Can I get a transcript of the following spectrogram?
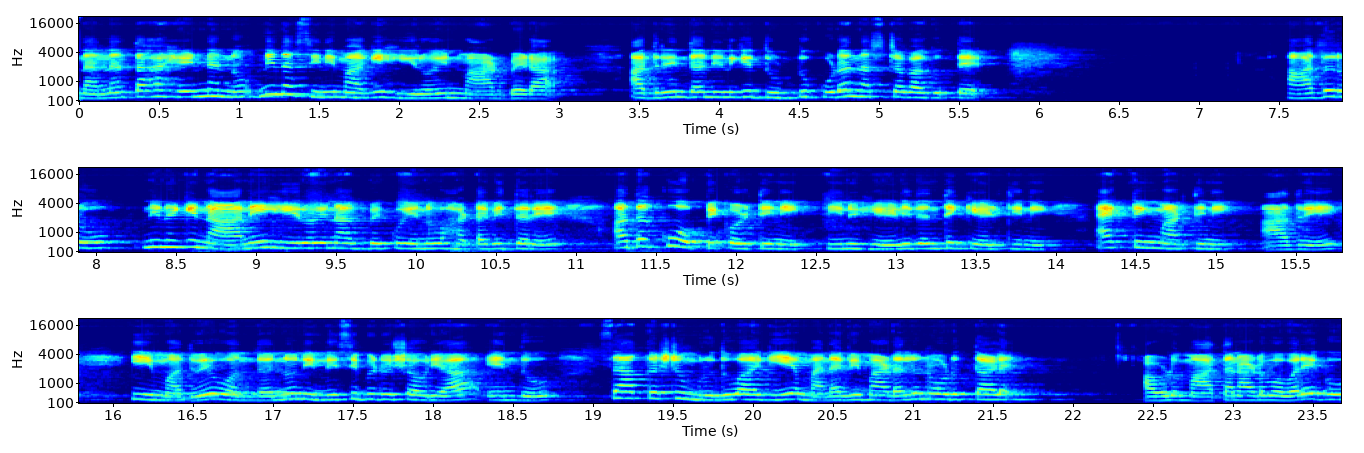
ನನ್ನಂತಹ ಹೆಣ್ಣನ್ನು ನಿನ್ನ ಸಿನಿಮಾಗೆ ಹೀರೋಯಿನ್ ಮಾಡಬೇಡ. ಅದರಿಂದ ನಿನಗೆ ದುಡ್ಡು ಕೂಡ ನಷ್ಟವಾಗುತ್ತೆ. ಆದರೂ ನಿನಗೆ ನಾನೇ ಹೀರೋಯಿನ್ ಆಗಬೇಕು ಎನ್ನುವ ಹಠವಿದ್ದರೆ ಅದಕ್ಕೂ ಒಪ್ಪಿಕೊಳ್ತೀನಿ. ನೀನು ಹೇಳಿದಂತೆ ಕೇಳ್ತೀನಿ, ಆ್ಯಕ್ಟಿಂಗ್ ಮಾಡ್ತೀನಿ. ಆದರೆ ಈ ಮದುವೆ ಒಂದನ್ನು ನಿಲ್ಲಿಸಿಬಿಡು ಶೌರ್ಯ ಎಂದು ಸಾಕಷ್ಟು ಮೃದುವಾಗಿಯೇ ಮನವಿ ಮಾಡಲು ನೋಡುತ್ತಾಳೆ. ಅವಳು ಮಾತನಾಡುವವರೆಗೂ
